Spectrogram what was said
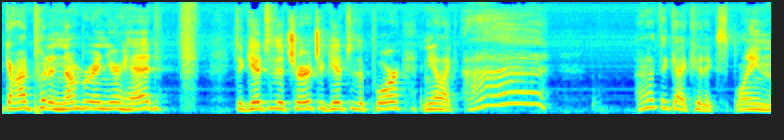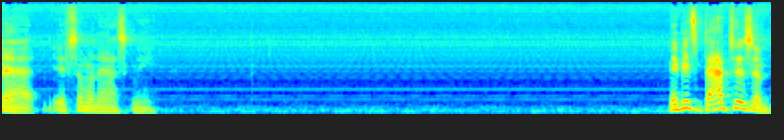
God put a number in your head to give to the church or give to the poor? And you're like, ah, I don't think I could explain that if someone asked me. Maybe it's baptism.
